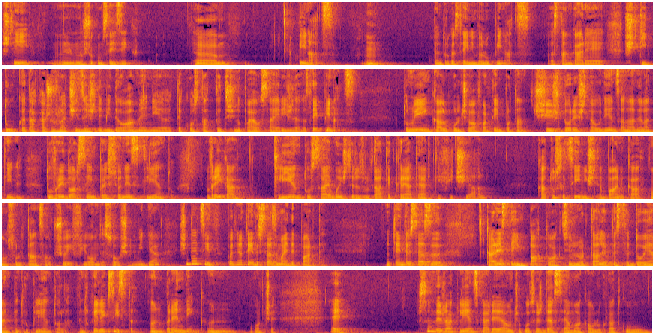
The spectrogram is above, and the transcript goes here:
știi, nu știu cum să-i zic, uh, peanuts. Mm. Pentru că ăsta e nivelul peanuts. Ăsta în care știi tu că dacă ajungi la 50.000 de oameni te costă atât și după aia o să ai rici de... Ăsta e peanuts. Tu nu iei în calcul ceva foarte important. Ce își dorește audiența ta de la tine? Tu vrei doar să impresionezi clientul. Vrei ca clientul să aibă niște rezultate create artificial, ca tu să-ți iei niște bani ca consultant sau ce fi om de social media și de it. Pe tine nu te interesează mai departe. Nu te interesează care este impactul acțiunilor tale peste 2 ani pentru clientul ăla. Pentru că el există în branding, în orice. E, sunt deja clienți care au început să-și dea seama că au lucrat cu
